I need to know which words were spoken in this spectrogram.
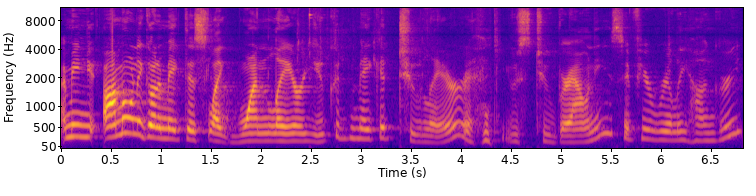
I mean, I'm only going to make this like one layer. You could make it two layer and use two brownies if you're really hungry.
